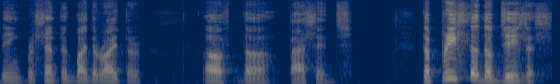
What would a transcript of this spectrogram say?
being presented by the writer of the passage. The priesthood of Jesus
